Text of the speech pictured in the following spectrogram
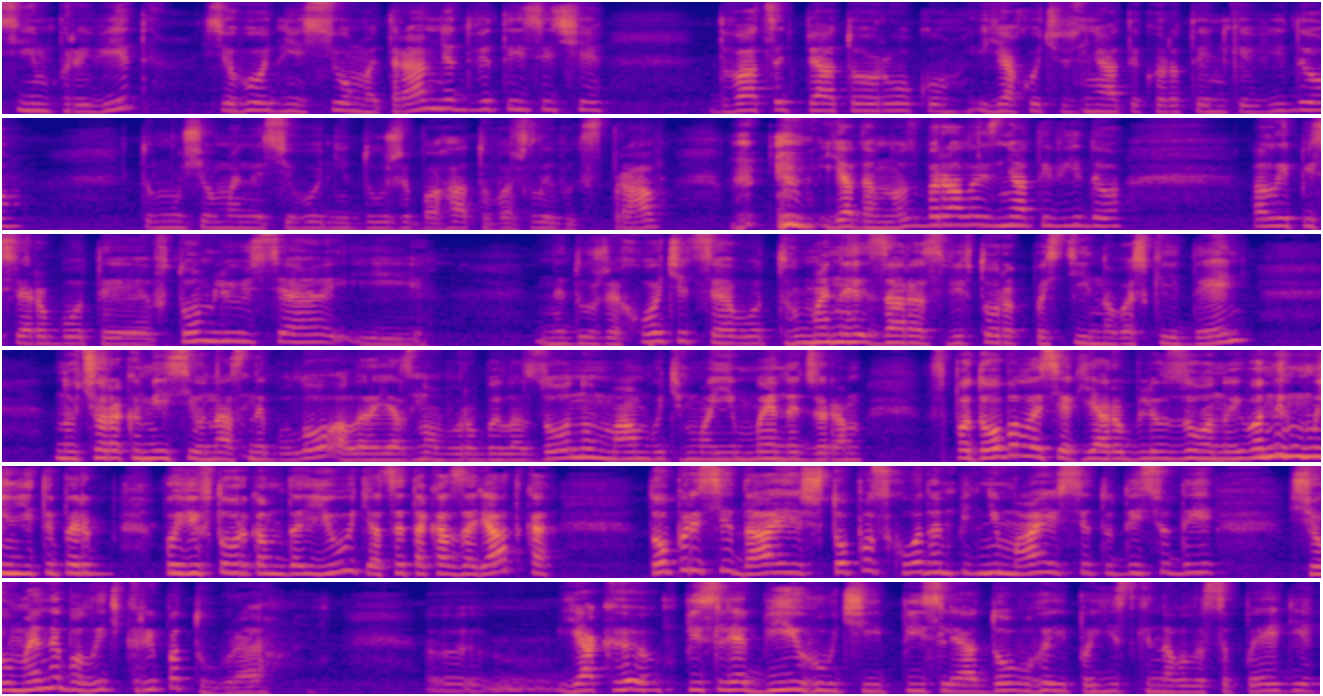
Всім привіт! Сьогодні 7 травня 2025 року. І я хочу зняти коротеньке відео, тому що в мене сьогодні дуже багато важливих справ. Я давно збиралась зняти відео, але після роботи втомлююся і не дуже хочеться. От у мене зараз вівторок постійно важкий день. Ну, вчора комісії у нас не було, але я знову робила зону. Мабуть, моїм менеджерам сподобалось, як я роблю зону. І вони мені тепер по вівторкам дають, а це така зарядка. То присідаєш, то по сходам піднімаєшся туди-сюди, що у мене болить крипатура. Е, Як після бігу чи після довгої поїздки на велосипеді.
